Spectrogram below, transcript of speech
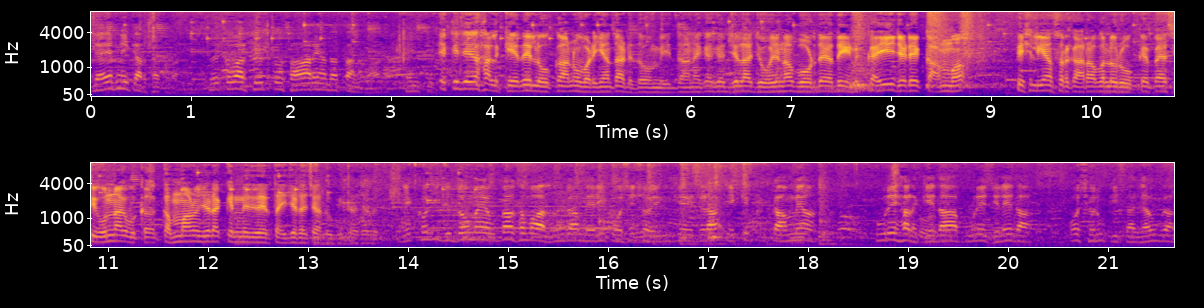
ਜ਼ਾਹਿਰ ਨਹੀਂ ਕਰ ਸਕਦਾ। ਸੋ ਇੱਕ ਵਾਰ ਫਿਰ ਤੋਂ ਸਾਰਿਆਂ ਦਾ ਧੰਨਵਾਦ। ਥੈਂਕ ਯੂ ਇੱਕ ਜੇ ਹਲਕੇ ਦੇ ਲੋਕਾਂ ਨੂੰ ਬੜੀਆਂ ਤੁਹਾਡੇ ਤੋਂ ਉਮੀਦਾਂ ਨੇ ਕਿ ਜ਼ਿਲ੍ਹਾ ਯੋਜਨਾ ਬੋਰਡ ਦੇ ਅਧੀਨ ਕਈ ਜਿਹੜੇ ਕੰਮ ਪਿਛਲੀਆਂ ਸਰਕਾਰਾਂ ਵੱਲੋਂ ਰੋਕ ਕੇ ਪਏ ਸੀ, ਉਹਨਾਂ ਕ- ਕੰਮਾਂ ਨੂੰ ਜਿਹੜਾ ਕਿੰਨੇ ਦੇਰ ਤਾਈਂ ਜਿਹੜਾ ਚਾਲੂ ਕੀਤਾ ਜਾਵੇ? ਦੇਖੋ ਜੀ, ਜਦੋਂ ਮੈਂ ਉਹਦਾ ਸੰਭਾਲ ਲੂੰਗਾ ਮੇਰੀ ਕੋਸ਼ਿਸ਼ ਹੋਏਗੀ ਕਿ ਜਿਹੜਾ ਇੱਕ ਇੱਕ ਕੰਮ ਆ, ਪੂਰੇ ਹਲਕੇ ਦਾ, ਪੂਰੇ ਜ਼ਿਲ੍ਹੇ ਦਾ, ਉਹ ਸ਼ੁਰੂ ਕੀਤਾ ਜਾਊਗਾ।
